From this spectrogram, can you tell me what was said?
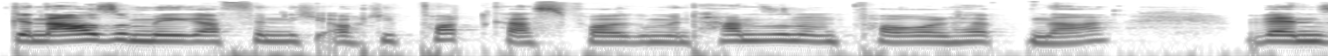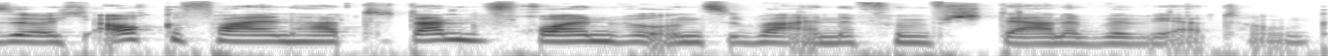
genauso mega finde ich auch die Podcast-Folge mit Hansen und Paul Höppner. Wenn sie euch auch gefallen hat, dann freuen wir uns über eine 5-Sterne-Bewertung.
